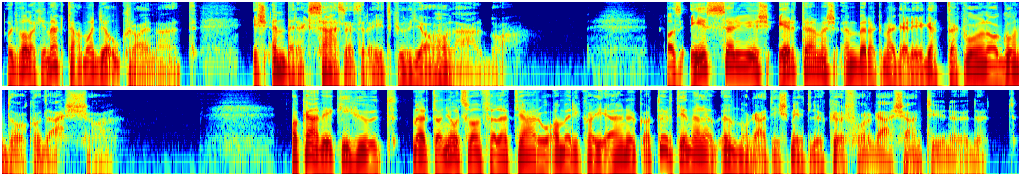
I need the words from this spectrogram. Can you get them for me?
hogy valaki megtámadja Ukrajnát, és emberek százezreit küldje a halálba. Az észszerű és értelmes emberek megelégedtek volna a gondolkodással. A kávé kihűlt, mert a 80 felett járó amerikai elnök a történelem önmagát ismétlő körforgásán tűnődött.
